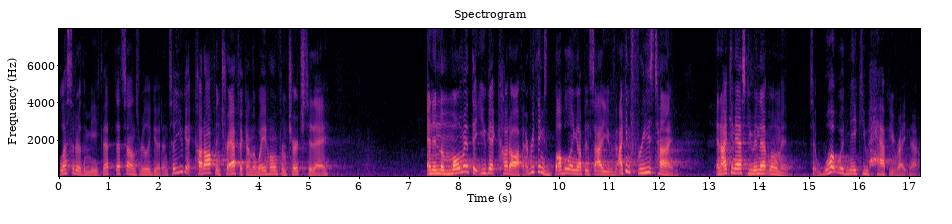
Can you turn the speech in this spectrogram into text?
blessed are the meek. That, that sounds really good. Until you get cut off in traffic on the way home from church today, and in the moment that you get cut off, everything's bubbling up inside of you. I can freeze time, and I can ask you in that moment, Say, what would make you happy right now?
